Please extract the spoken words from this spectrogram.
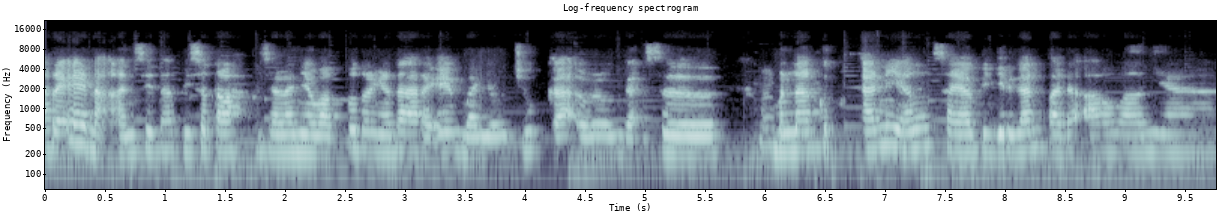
arek enakan sih tapi setelah berjalannya waktu ternyata arek banyak juga nggak se menakutkan yang saya pikirkan pada awalnya.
